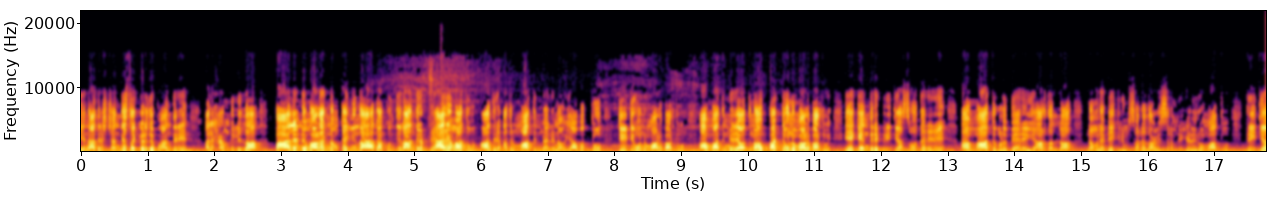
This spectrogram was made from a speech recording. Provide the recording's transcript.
ಏನಾದ್ರೆ ಸಂದೇಶ ಕೇಳಿದಪ್ಪ ಅಂದ್ರೆ, ಅಲ್ಹಮ್ದುಲಿಲ್ಲಾ, ಪಾಲನೆ ಮಾಡಕ್ ನಮ್ಮ ಕೈಲಿಂದ ಆಗ ಕುಂತಿಲ್ಲ ಅಂದ್ರೆ ಬ್ಯಾರೆ ಮಾತು. ಆದ್ರೆ ಅದ್ರ ಮಾತಿನ ಮೇಲೆ ನಾವು ಯಾವತ್ತೂ ಟಿಟಿವನ್ನು ಮಾಡಬಾರ್ದು. ಆ ಮಾತಿನ ಮೇಲೆ ಯಾವತ್ತು ನಾವು ಬಟ್ಟವನ್ನು ಮಾಡಬಾರ್ದು. ಏಕೆಂದ್ರೆ ಪ್ರೀತಿಯ ಸಹೋದರರೇ, ಆ ಮಾತುಗಳು ಬೇರೆ ಯಾರ್ದಲ್ಲ. ನಮ್ಮ ನಬಿ ಕರೀಂ ಸಲ್ಲಾ ವಸಲ್ಲಂ ಹೇಳಿರುವ ಮಾತು. ಪ್ರೀತಿಯ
